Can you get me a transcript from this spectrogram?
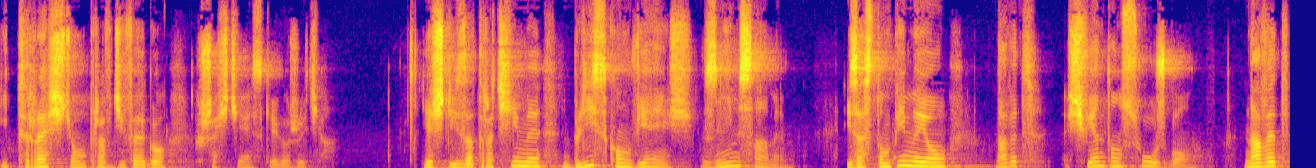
i treścią prawdziwego chrześcijańskiego życia. Jeśli zatracimy bliską więź z Nim samym i zastąpimy ją nawet świętą służbą, nawet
